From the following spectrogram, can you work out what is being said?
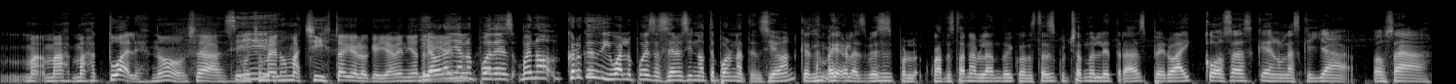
Más, más actuales, ¿no? O sea, Sí. mucho menos machista que lo que ya venía Y trayendo. ahora ya no puedes, bueno, creo que igual lo puedes hacer si no te ponen atención, que es la mayoría de las veces por lo- cuando están hablando y cuando estás escuchando letras, pero hay cosas que en las que ya, o sea,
